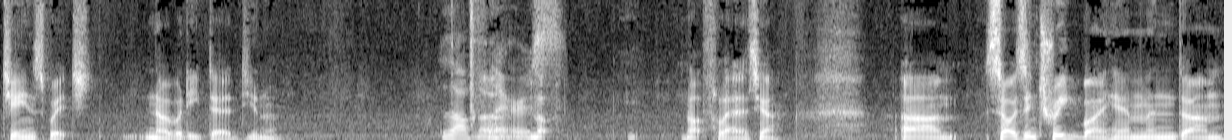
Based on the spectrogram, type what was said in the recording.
jeans, which nobody did, you know it was all flares. not- not flares, yeah. Um, so I was intrigued by him, and um,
